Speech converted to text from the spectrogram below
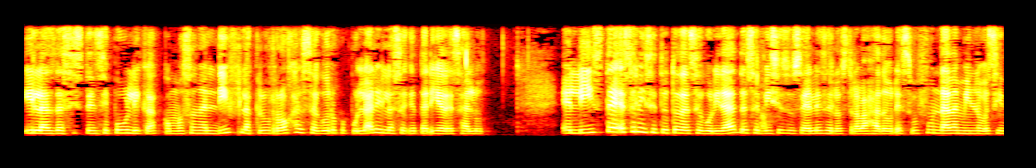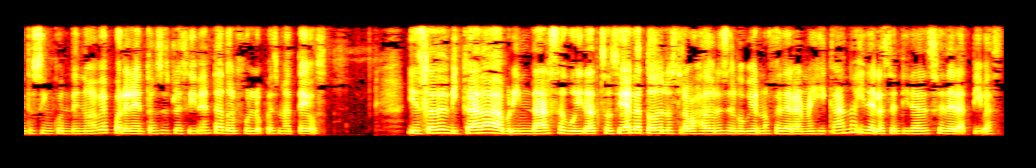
y las de asistencia pública, como son el DIF, la Cruz Roja, el Seguro Popular y la Secretaría de Salud. El ISTE es el Instituto de Seguridad de Servicios Sociales de los Trabajadores. Fue fundada en 1959 por el entonces presidente Adolfo López Mateos y está dedicada a brindar seguridad social a todos los trabajadores del gobierno federal mexicano y de las entidades federativas.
